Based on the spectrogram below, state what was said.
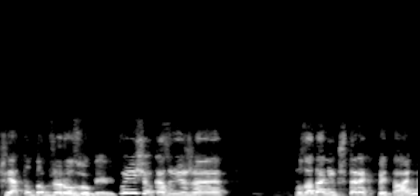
czy ja to dobrze rozumiem. I później się okazuje, że po zadaniu czterech pytań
